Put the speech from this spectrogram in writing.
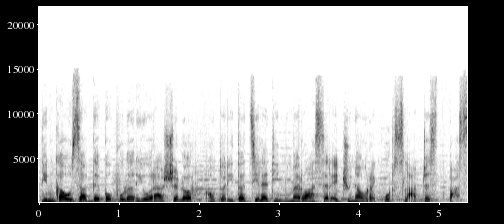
Din cauza depopulării orașelor, autoritățile din numeroase regiuni au recurs la acest pas.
